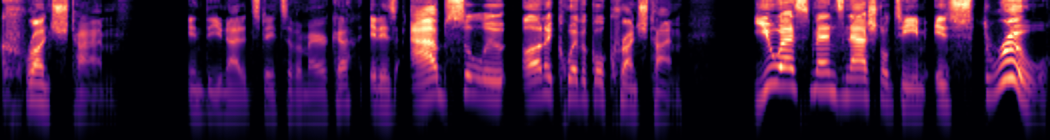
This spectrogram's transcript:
crunch time in the United States of America. It is absolute, unequivocal crunch time. U.S. men's national team is through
